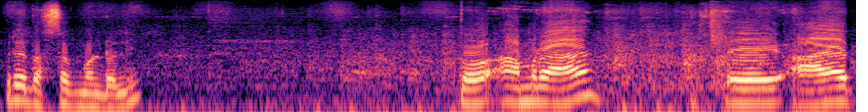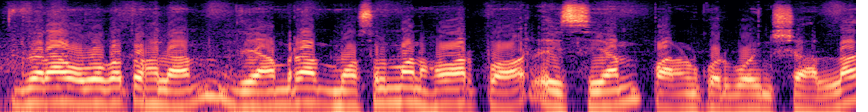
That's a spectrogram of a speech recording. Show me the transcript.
প্রিয় দর্শক মণ্ডলী, তো আমরা এই আয়াত দ্বারা অবগত হলাম যে আমরা মুসলমান হওয়ার পর এই সিয়াম পালন করব ইনশাআল্লাহ।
